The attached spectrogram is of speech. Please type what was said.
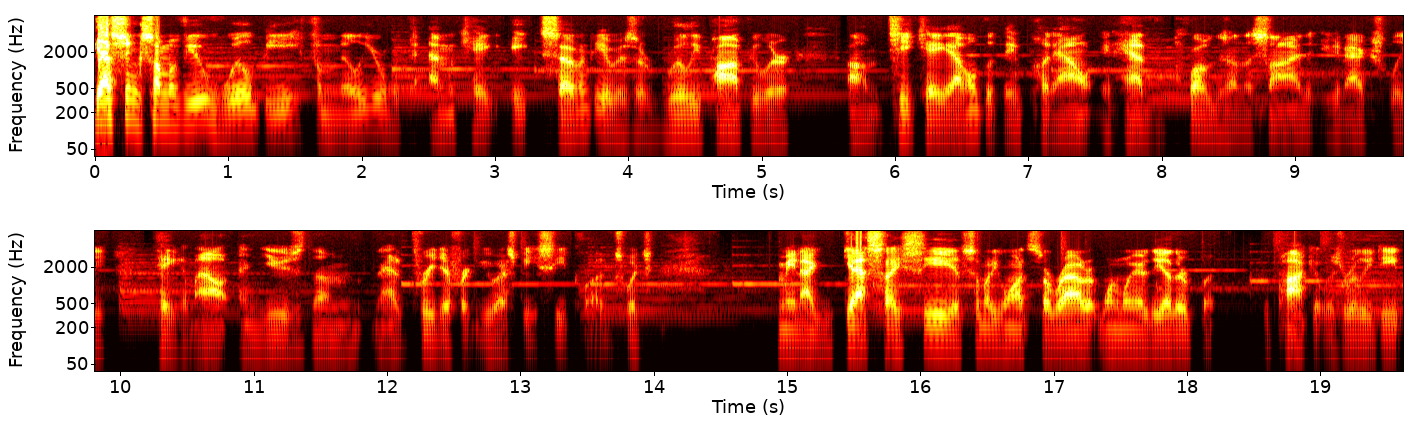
guessing some of you will be familiar with the MK870. It was a really popular um, TKL that they put out. It had the plugs on the side that you could actually take them out and use them. It had three different USB-C plugs, which I mean, I guess I see if somebody wants to route it one way or the other, but the pocket was really deep.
